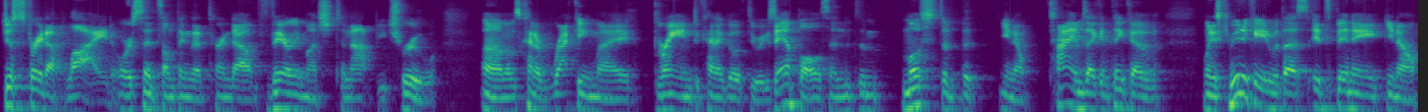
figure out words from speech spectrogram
just straight up lied or said something that turned out very much to not be true. Um, I was kind of racking my brain to kind of go through examples, and the most of the you know times I can think of when he's communicated with us, it's been a you know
